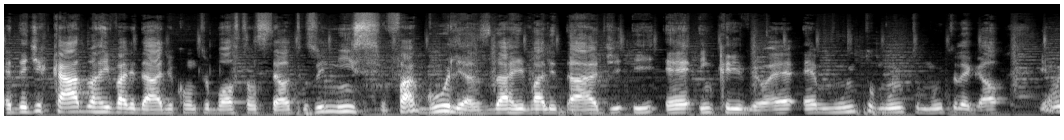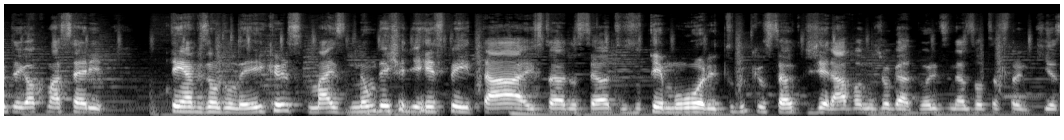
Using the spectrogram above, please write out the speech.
é dedicado à rivalidade contra o Boston Celtics. O início, fagulhas da rivalidade, e é incrível. É, é muito, muito, muito legal. E é muito legal que uma série tem a visão do Lakers, mas não deixa de respeitar a história do Celtics, o temor e tudo que o Celtics gerava nos jogadores e nas outras franquias.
